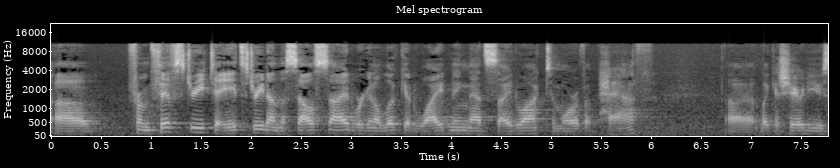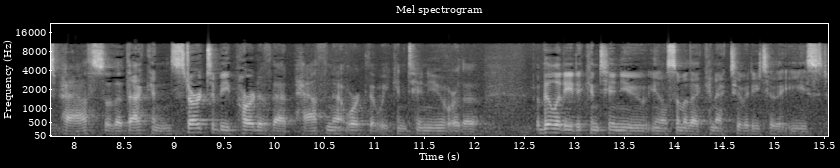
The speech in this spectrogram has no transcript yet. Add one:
uh, from 5th Street to 8th Street on the south side, we're going to look at widening that sidewalk to more of a path, uh, like a shared use path, so that that can start to be part of that path network that we continue, or the ability to continue, you know, some of that connectivity to the east.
